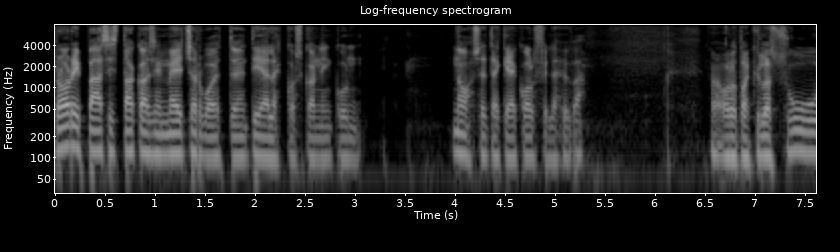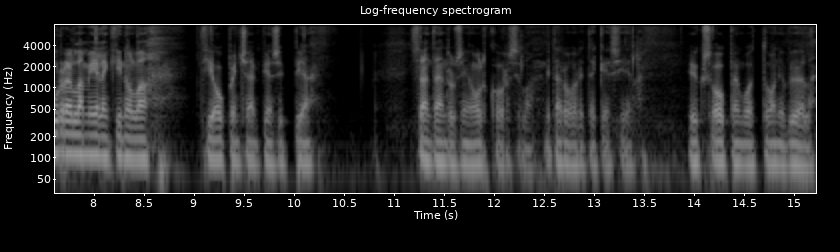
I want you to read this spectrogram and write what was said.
Rori pääsisi takaisin major-voittojen tielle, koska niin kuin, no, se tekee golfille hyvää. Mä odotan kyllä suurella mielenkiinnolla The Open Championshipia St. Andrewsin Old Coursella, mitä Roori tekee siellä. Yksi Open-voitto on jo vyöllä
